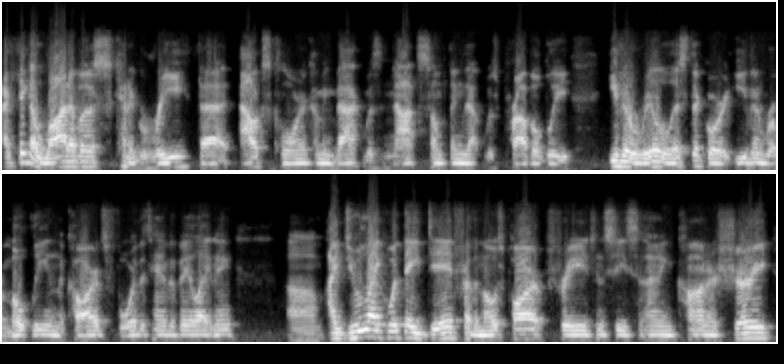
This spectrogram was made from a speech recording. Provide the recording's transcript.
I think a lot of us can agree that Alex Killorn coming back was not something that was probably either realistic or even remotely in the cards for the Tampa Bay Lightning. Um, I do like what they did for the most part, free agency signing Conor Sheary,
